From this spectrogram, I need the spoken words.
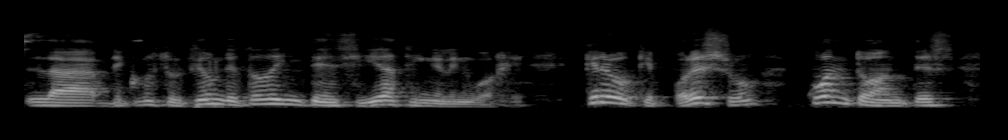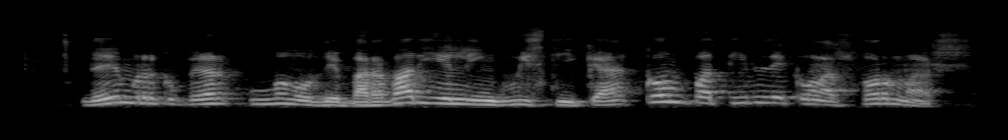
la deconstrucción de toda intensidad en el lenguaje. Creo que por eso, cuanto antes, debemos recuperar un modo de barbarie lingüística compatible con las formas,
